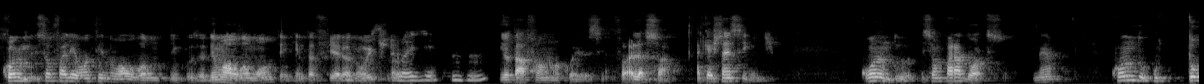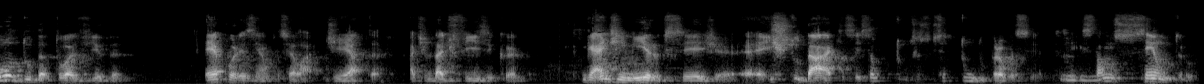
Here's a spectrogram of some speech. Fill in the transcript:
Quando, isso eu falei ontem no aulão, inclusive. Eu dei um aulão ontem, quinta-feira à noite, né? Hoje. Uhum. E eu tava falando uma coisa assim. Eu falei, olha só, a questão é a seguinte. Quando, isso é um paradoxo, né? Quando o todo da tua vida é, por exemplo, sei lá, dieta, atividade física, ganhar dinheiro que seja, é, estudar que seja, isso é tudo, isso é tudo para você. Uhum. Está no centro,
